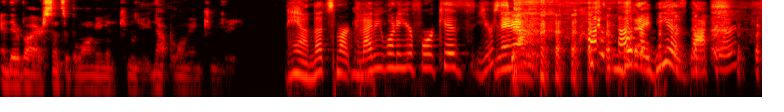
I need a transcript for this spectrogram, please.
and thereby our sense of belonging in community, not belonging in community. Man, that's smart. Can I mm. be one of your four kids? You're smart. good ideas, doctor.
